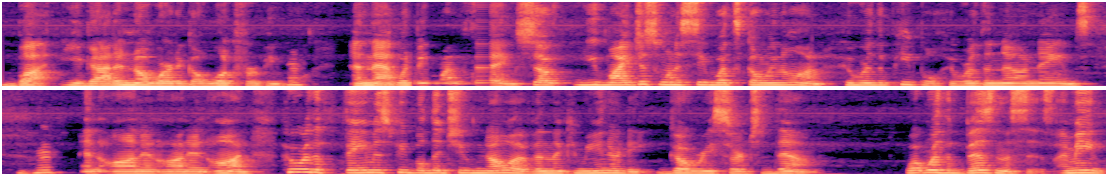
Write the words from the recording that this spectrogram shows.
but you got to know where to go look for people and that would be one thing. So you might just want to see what's going on. Who are the people? Who are the known names? Mhm. and on and on and on. Who are the famous people that you know of in the community? Go research them. What were the businesses? I mean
